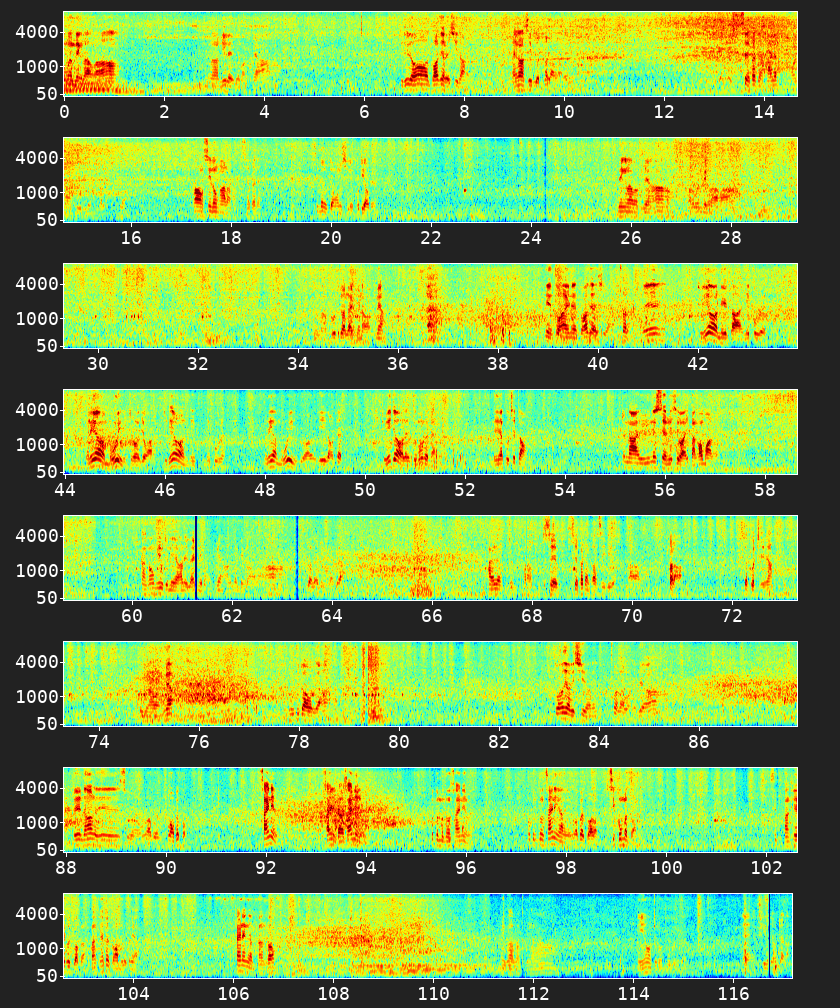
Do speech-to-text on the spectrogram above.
လုံးပဲမင်္ဂလာပါမင်္ဂလာနေ့လည်ပြင်ပါခင်ဗျာဒီနေ့တော့သွားကြရလေရှိတာနိုင်ငံဆေးပြီးတော့ထွက်လာပါတယ်ဆယ်ဘက်ကအားလည်းနိုင်ငံဆေးပြီးတော့ထွက်လာတယ်ကောင်းစင်းလုံးငားလာတာဆယ်ဘက်နဲ့စီးမဲ့လို့ကြောင်းမရှိတယ်ကိုတယောက်တည်းမင်္ဂလာပါခင်ဗျာအားလုံးပဲမင်္ဂလာပါ ဒီမှာဘုဒ္ဓလိုက်ခွင့်တော့ခင်ဗျာပြင်သွားရင်လည်းသွားကြရရှိတာထွက်လာတယ်ဒီနေ့တော့နေသားနေပူတယ်မနေ့ကမိုးတွေတော်တော်ရွာဒီနေ့တော့နေနေပူတယ်မနေ့ကမိုးတွေရွာတော့ရေတောင်တက်တယ်ဒီနေ့ကျတော့လည်းသူမုန်းတဲ့တိုင်နေရပူချက်တောင်းတနာရီနဲ့10မိနစ်ဆိုရဘန်ကောက်မှာတော့ဘန်ကောက်မြို့ကနေရာကနေလိုက်နေပါခင်ဗျာအားလုံးပဲမင်္ဂလာပါဘုရားလိုက်နေပါဗျာ ခိုင်းလက်ဟာ30 10ပတ်တန်ကားစီးပြီးတော့လာတာပါထွက်လာရက်ွက်ထဲရဒီမှာပါဗျာဘုသူတော်ဗျာသွားရရရှိတာလေထွက်လာပါလေဗျာဘယ်နားလဲဆိုတော့ဟိုဘက်ဟိုဘက်ပေါ့ဆိုင်းနေတယ်ဆိုင်းနေတာဆိုင်းနေတယ် ဘုဒ္ဓမတော်ဆိုင်းနေတယ်ဟိုဘယ်တော့ဆိုင်းနေရတယ်ဟိုဘက်သွားတော့စီကုန်းဘက်သွားမယ်စစ်ဘန်ကဲဘက်သွားပါဘန်ကဲဘက်သွားမလို့ခင်ဗျာထိုင်းနိုင်ငံဘန်ကောက်မိကပါခင်ဗျာနေရောတော်တော်ပူတယ်အဲဖီးရောက်တက်လာ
